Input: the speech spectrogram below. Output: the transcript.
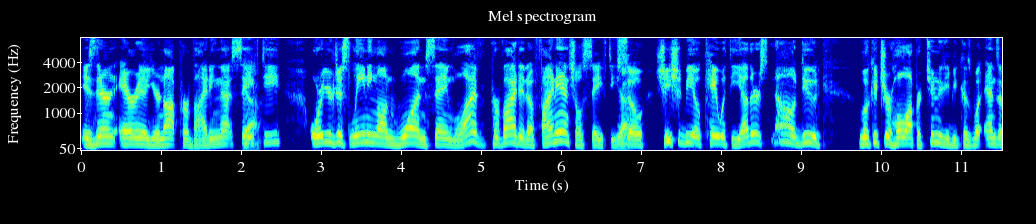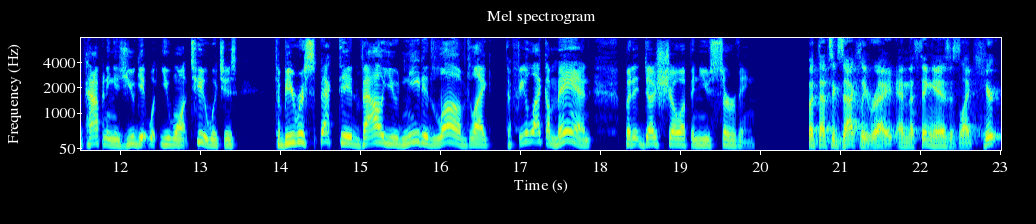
Is there an area you're not providing that safety? yeah or you're just leaning on one saying, well, I've provided a financial safety. Yeah. So she should be okay with the others. No, dude, look at your whole opportunity because what ends up happening is you get what you want too, which is to be respected, valued, needed, loved, like to feel like a man, but it does show up in you serving. But that's exactly right. And the thing is, is like here,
